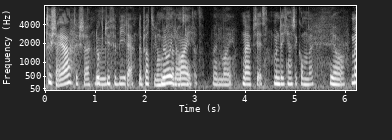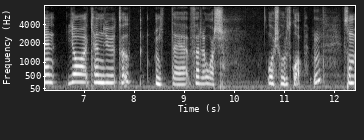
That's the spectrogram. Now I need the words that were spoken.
Törsa jag? Torsa. Du åkte ju förbi det. Det pratade vi om Men i förra avsnittet. Det var maj. Nej, precis. Men det kanske kommer. Ja. Men jag kan ju ta upp mitt eh, förra års årshoroskop. Mm. Som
